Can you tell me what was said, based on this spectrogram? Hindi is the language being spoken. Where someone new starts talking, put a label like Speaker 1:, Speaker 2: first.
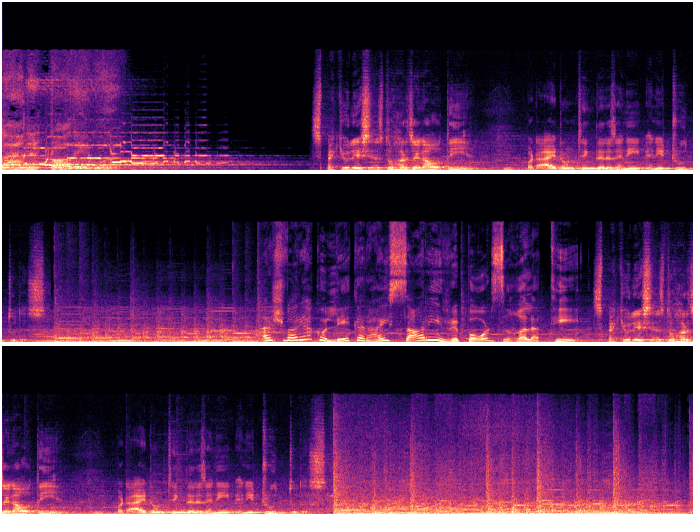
Speaker 1: Planet Bollywood.
Speaker 2: स्पेक्यूलेशंस तो हर जगह होती ही हैं but I don't think there is any any truth to this
Speaker 3: Aishwarya को लेकर आई सारी रिपोर्ट्स गलत थी।
Speaker 2: स्पेक्यूलेशंस तो हर जगह होती ही हैं but I don't think there is any any truth to this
